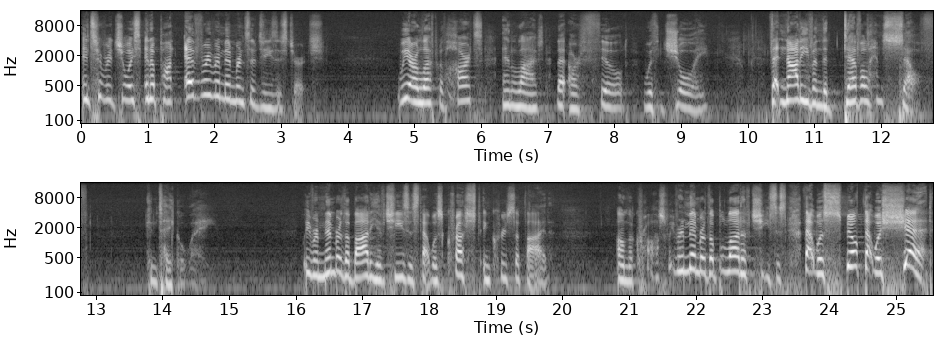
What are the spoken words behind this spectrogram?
and to rejoice. And upon every remembrance of Jesus, church, we are left with hearts and lives that are filled with joy. That not even the devil himself can take away. We remember the body of Jesus that was crushed and crucified on the cross. We remember the blood of Jesus that was spilt, that was shed,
